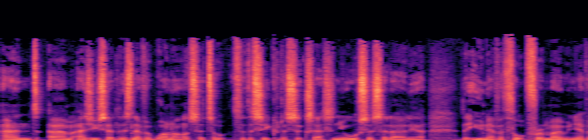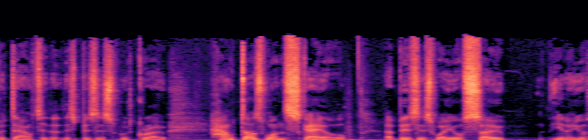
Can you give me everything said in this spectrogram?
And um, as you said, there's never one answer to, to the secret of success. And you also said earlier that you never thought for a moment, you never doubted that this business would grow. How does one scale a business where you're so you know you're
